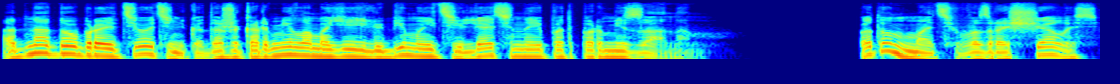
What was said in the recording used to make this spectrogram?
Одна добрая тетенька даже кормила моей любимой телятиной под пармезаном. Потом мать возвращалась,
